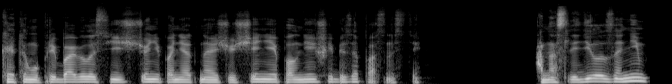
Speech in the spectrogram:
К этому прибавилось еще непонятное ощущение полнейшей безопасности. Она следила за ним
